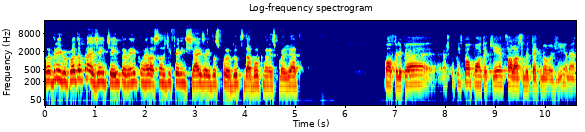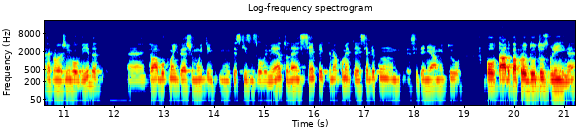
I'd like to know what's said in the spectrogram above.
Rodrigo, conta pra gente aí também com relação aos diferenciais aí dos produtos da Bookman nesse projeto. Bom, Felipe, é, acho que o principal ponto aqui é falar sobre tecnologia, né? A tecnologia envolvida. É, então, a Bookman investe muito em, em, pesquisa e desenvolvimento, né? E sempre, como eu comentei, sempre com esse DNA muito voltado para produtos green, né?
